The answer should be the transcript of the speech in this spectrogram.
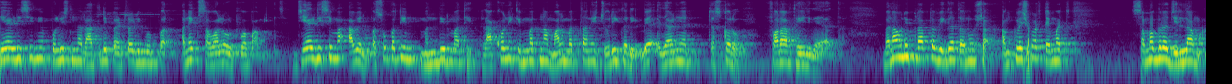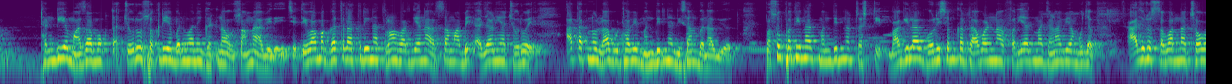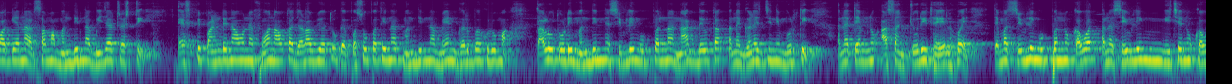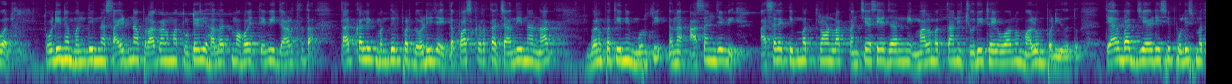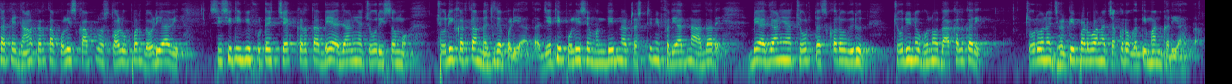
જીઆઈડીસીની પોલીસના રાત્રિ પેટ્રોલિંગ ઉપર અનેક સવાલો ઉઠવા પામ્યા છે. જીઆઈડીસીમાં આવેલ પશુપતિ મંદિરમાંથી લાખોની કિંમતના માલમત્તાની ચોરી કરી બે અજાણ્યા તસ્કરો ફરાર થઈ ગયા હતા. બનાવની પ્રાપ્ત વિગત અનુસાર અંકલેશ્વર તેમજ સમગ્ર જિલ્લામાં ઠંડીએ માઝા મૂકતા, ચોરો સક્રિય બનવાની ઘટનાઓ સામે આવી રહી છે. તેવામાં ગત રાત્રિના ત્રણ વાગ્યાના અરસામાં બે અજાણ્યા ચોરોએ આ તકનો લાભ ઉઠાવી મંદિરને નિશાન બનાવ્યું હતું. પશુપતિનાથ મંદિરના ટ્રસ્ટી બાગીલાલ ગોરીશંકર રાવણના ફરિયાદમાં જણાવ્યા મુજબ, આજરોજ સવારના છ વાગ્યાના અરસામાં મંદિરના બીજા ટ્રસ્ટી એસપી પાંડેનાઓને ફોન આવતા જણાવ્યું હતું કે પશુપતિનાથ મંદિરના મેન ગર્ભગૃહમાં તાલુ તોડી મંદિરને શિવલિંગ ઉપરના નાગદેવતા અને ગણેશજીની મૂર્તિ અને તેમનું આસન ચોરી થયેલ હોય. તેમજ શિવલિંગ ઉપરનું કવર અને શિવલિંગ નીચેનું કવર તોડીને મંદિરના સાઈડના પ્રાંગણમાં તૂટેલી હાલતમાં હોય તેવી જાણ થતાં તાત્કાલિક મંદિર પર દોડી જઈ તપાસ કરતા ચાંદીના નાક ગણપતિની મૂર્તિ અને આસન જેવી આશરે કિંમત ત્રણ લાખ પંચ્યાસી હજારની માલમત્તાની ચોરી થઈ હોવાનું માલુમ પડ્યું હતું. ત્યારબાદ જીઆઈડીસી પોલીસ મથકે જાણ કરતા પોલીસ કાફલો સ્થળ ઉપર દોડી આવી. સીસીટીવી ફૂટેજ ચેક કરતાં બે અજાણ્યા ચોરી સમો ચોરી કરતા નજરે પડ્યા હતા, જેથી પોલીસે મંદિરના ટ્રસ્ટીની ફરિયાદના આધારે બે અજાણ્યા ચોર તસ્કરો વિરુદ્ધ ચોરીનો ગુનો દાખલ કરી ચોરોને ઝડપી પાડવાના ચક્રો ગતિમાન કર્યા હતા.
